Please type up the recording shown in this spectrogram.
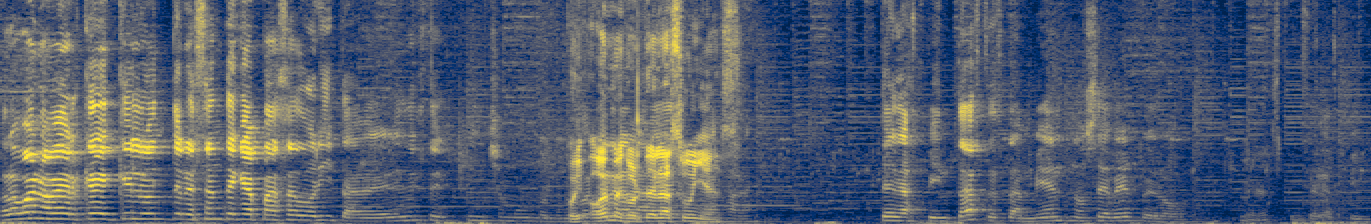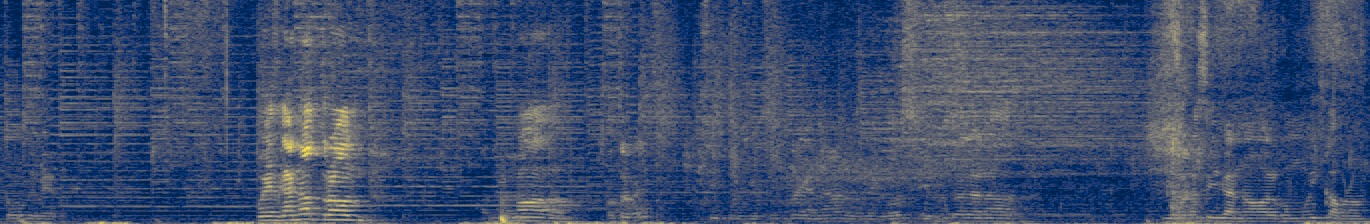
Pero bueno, a ver, ¿qué, qué es lo interesante que ha pasado ahorita ver, en este pinche mundo? Pues hoy me corté la las uñas. Te las pintaste también, no se ve, pero se las pintó de ver. Pues ganó Trump. Ni modo. ¿Otra vez? Sí, porque siempre ganaban los negocios. Ha ganado. Y ahora sí ganó algo muy cabrón.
